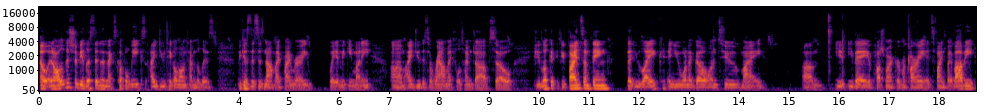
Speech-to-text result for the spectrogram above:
oh, and all of this should be listed in the next couple weeks. I do take a long time to list because this is not my primary way of making money. Um, I do this around my full-time job, so if you look at if you find something that you like and you want to go onto my um, e eBay, or Poshmark, or Mercari, it's Finds by Bobby.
